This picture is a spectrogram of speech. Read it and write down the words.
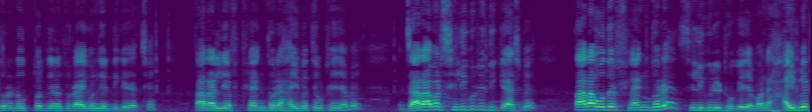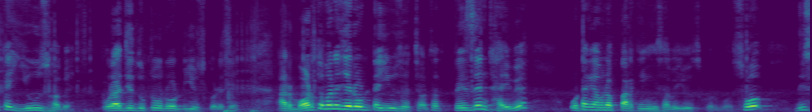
ধরেন উত্তর দিনাজপুর, রায়গঞ্জের দিকে যাচ্ছে, তারা লেফট ফ্ল্যাঙ্ক ধরে হাইওয়েতে উঠে যাবে। যারা আবার শিলিগুড়ির দিকে আসবে, তারা ওদের ফ্ল্যাঙ্ক ধরে শিলিগুড়ি ঢুকে যাবে। মানে হাইওয়েটা ইউজ হবে। ওরা যে দুটো রোড ইউজ করেছে। আর বর্তমানে যে রোডটা ইউজ হচ্ছে, অর্থাৎ প্রেজেন্ট হাইওয়ে ওটাকে আমরা পার্কিং হিসাবে ইউজ করব। So this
